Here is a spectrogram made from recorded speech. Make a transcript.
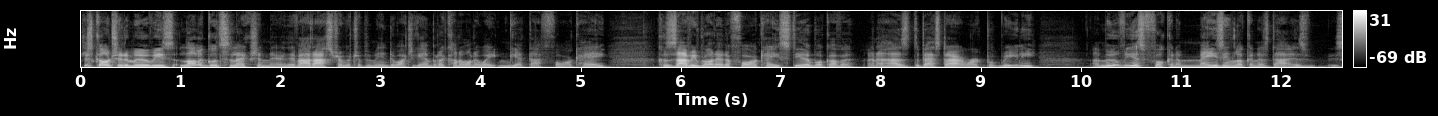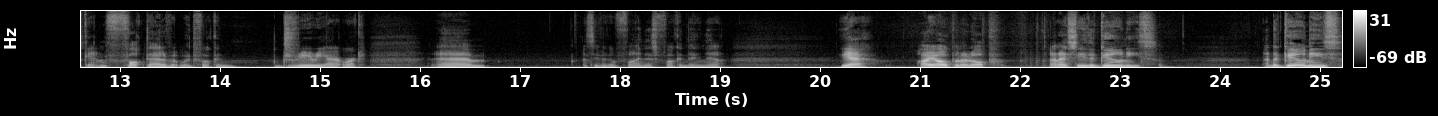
just going through the movies, a lot of good selection there. They've had Astra, which I've been meaning to watch again, but I kind of want to wait and get that 4K because Zavvi brought out a 4K steelbook of it and it has the best artwork. But really, a movie as fucking amazing looking as that is is getting fucked out of it with fucking dreary artwork. Um, Let's see if I can find this fucking thing now. Yeah, I open it up and I see the Goonies. And the Goonies,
